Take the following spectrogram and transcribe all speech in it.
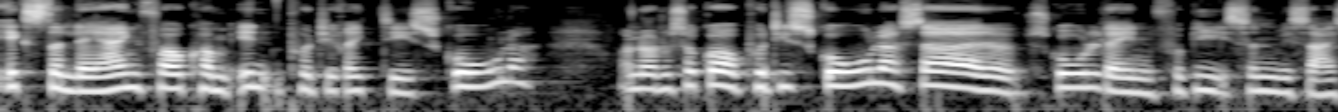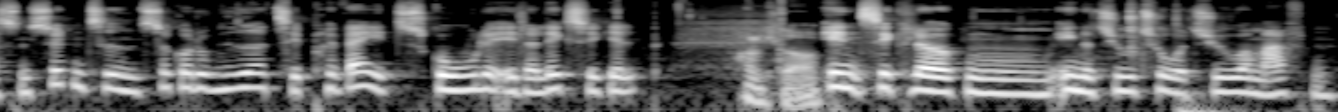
ekstra læring for at komme ind på de rigtige skoler. Og når du så går på de skoler, så er skoledagen forbi sådan ved 16-17-tiden, så går du videre til privat skole eller lektiehjælp Hold da op. indtil klokken 21-22 om aftenen.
